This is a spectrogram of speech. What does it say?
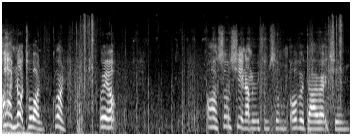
Oh, knocked one. Come on. Hurry up. Oh, someone's shooting at me from some other direction.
